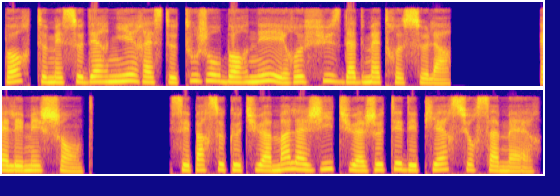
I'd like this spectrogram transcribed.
porte mais ce dernier reste toujours borné et refuse d'admettre cela. Elle est méchante. C'est parce que tu as mal agi tu as jeté des pierres sur sa mère.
